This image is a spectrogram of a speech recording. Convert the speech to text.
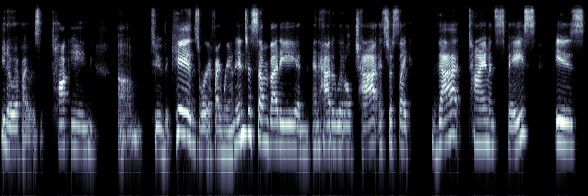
you know, if I was talking um, to the kids or if I ran into somebody and and had a little chat. It's just like that time and space is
